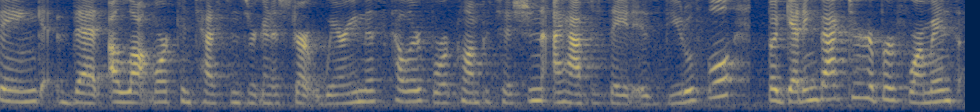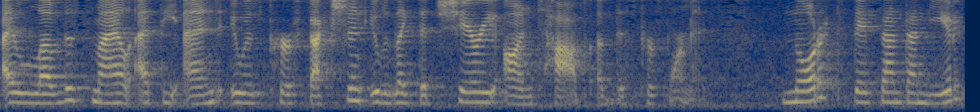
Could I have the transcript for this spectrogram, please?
think that a lot more contestants are gonna start wearing this color for competition. I have to say it is beautiful. But getting back to her performance, I love the smile at the end. It was perfection. It was like the cherry on top of this performance. Norte de Santander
